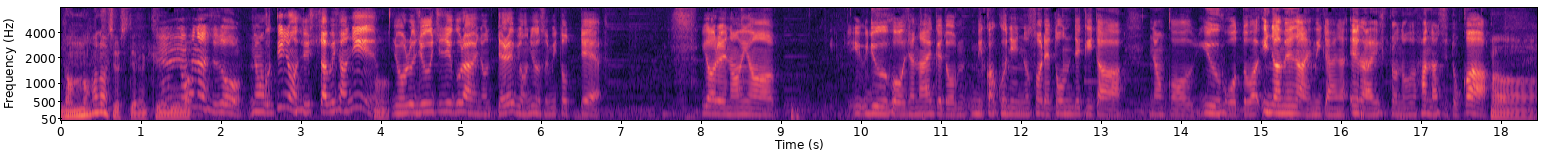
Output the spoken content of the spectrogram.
何の話をしてるの？急にな。話そうなんか昨日久々にうん。夜11時ぐらいのテレビのニュース見とってやれなんや UFO じゃないけど未確認のそれ飛んできたなんか UFO とは否めないみたいな偉い人の話とか。あ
